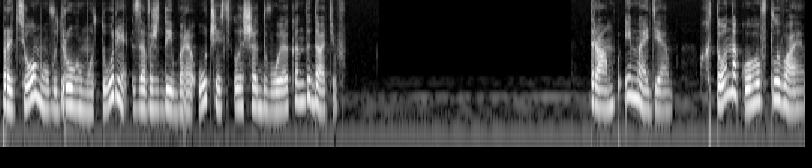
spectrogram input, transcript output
При цьому в другому турі завжди бере участь лише двоє кандидатів. Трамп і медіа. Хто на кого впливає?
